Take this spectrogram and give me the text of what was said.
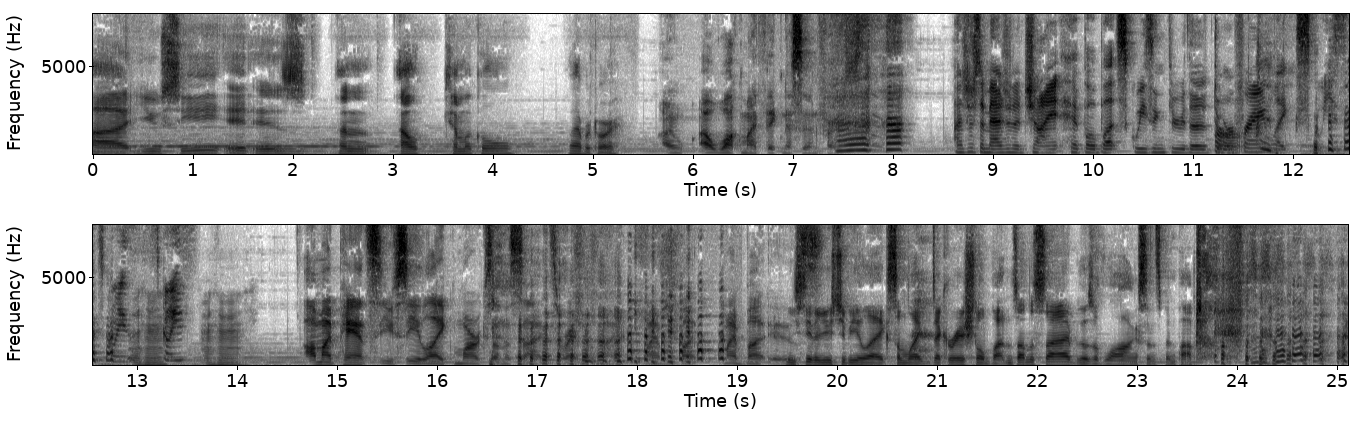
uh, you see it is an alchemical laboratory. I, I'll walk my thickness in first. I just imagine a giant hippo butt squeezing through the door Oh. frame, like squeeze, squeeze, Mhm. squeeze. mm-hmm. On my pants, you see like marks on the sides, right? My, my, butt, my butt is. You see, there used to be like some like decorational buttons on the side, but those have long since been popped off.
